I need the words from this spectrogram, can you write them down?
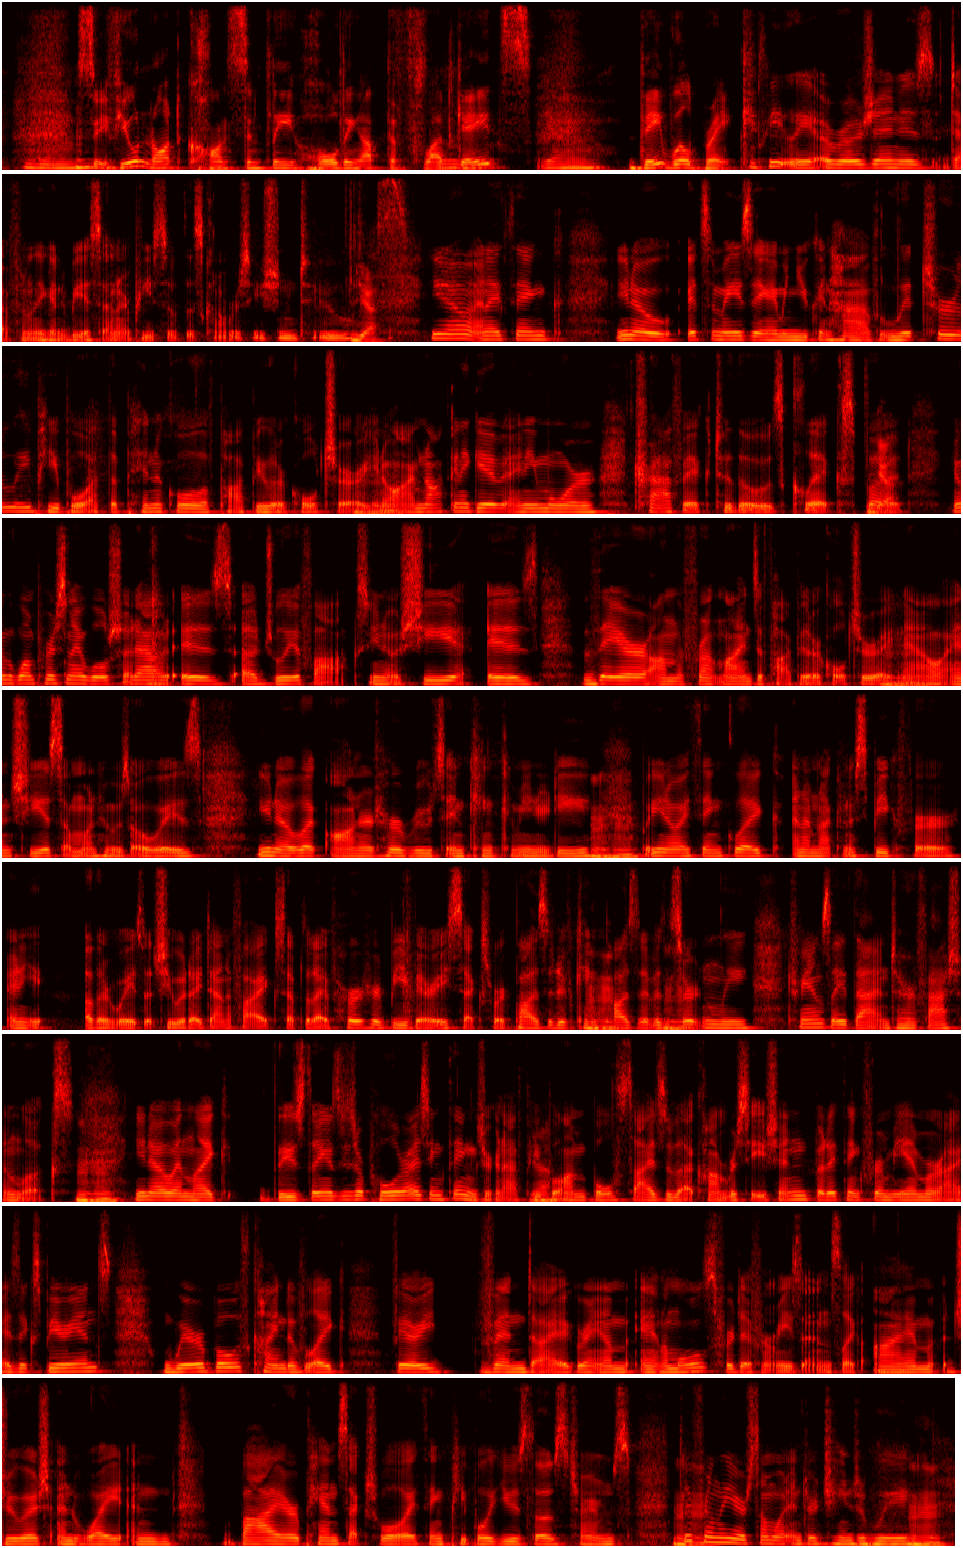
So if you're not constantly holding up the floodgates, yeah. they will break. Completely. Erosion is definitely going to be a centerpiece of this conversation, too. Yes. You know, and I think, you know, it's amazing. I mean, you can have literally people at the pinnacle of popular culture. You know, Mm-hmm. I'm not going to give any more traffic to those clicks, but, Yeah. you know, the one person I will shut out is uh, Julia Fox. You know, she is there on the front lines of popular culture right Mm-hmm. now, and she is someone who's always, you know, like honored her roots in kink community. Mm-hmm. But, you know, I think like, and I'm not going to speak for any other ways that she would identify, except that I've heard her be very sex work positive, kink positive, and certainly translate that into her fashion looks. You know, and like these things, these are polarizing things. You're going to have people on both sides of that conversation. But I think for me and Mariah's experience, we're both kind of like very Venn diagram animals for different reasons. Like I'm Jewish and white and bi or pansexual. I think people use those terms mm-hmm. differently or somewhat interchangeably. Mm-hmm.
